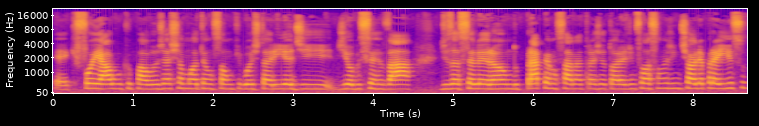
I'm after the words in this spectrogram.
é, que foi algo que o Paulo já chamou a atenção, que gostaria de, de observar desacelerando para pensar na trajetória de inflação, a gente olha para isso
